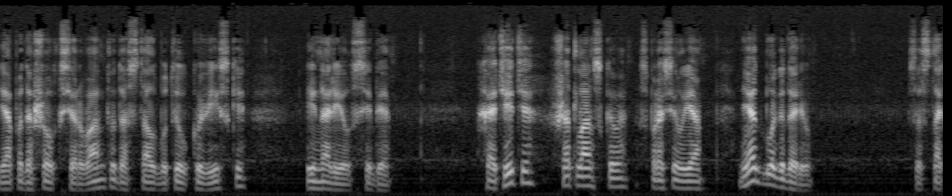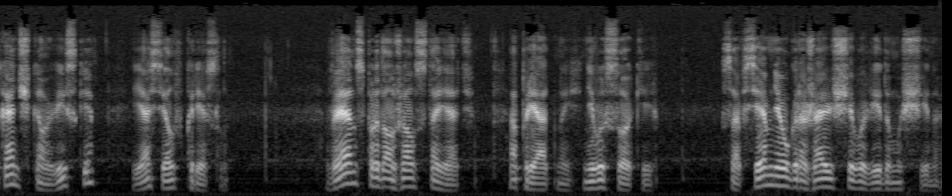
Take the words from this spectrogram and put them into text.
Я подошел к серванту, достал бутылку виски и налил себе. «Хотите шотландского?» — спросил я. «Нет, благодарю». Со стаканчиком виски я сел в кресло. Венс продолжал стоять, опрятный, невысокий, совсем не угрожающего вида мужчина.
